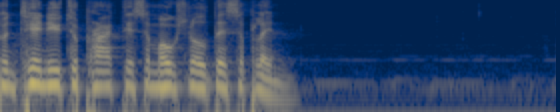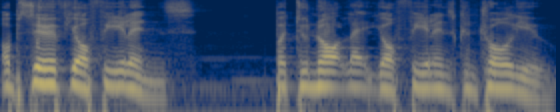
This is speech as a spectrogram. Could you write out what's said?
Continue to practice emotional discipline. Observe your feelings, but do not let your feelings control you.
